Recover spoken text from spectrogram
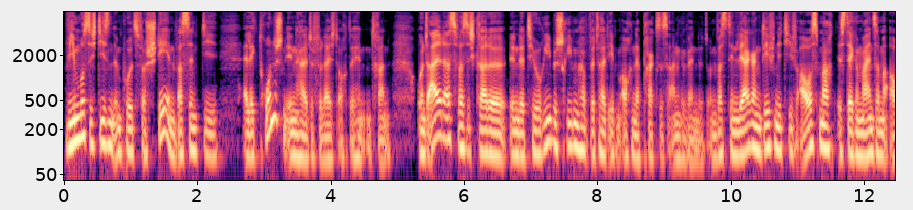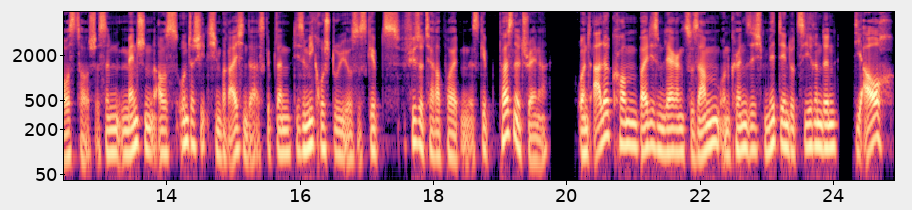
Wie muss ich diesen Impuls verstehen? Was sind die elektronischen Inhalte vielleicht auch da hinten dran? Und all das, was ich gerade in der Theorie beschrieben habe, wird halt eben auch in der Praxis angewendet. Und was den Lehrgang definitiv ausmacht, ist der gemeinsame Austausch. Es sind Menschen aus unterschiedlichen Bereichen da. Es gibt dann diese Mikrostudios, es gibt Physiotherapeuten, es gibt Personal Trainer. Und alle kommen bei diesem Lehrgang zusammen und können sich mit den Dozierenden, die auch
